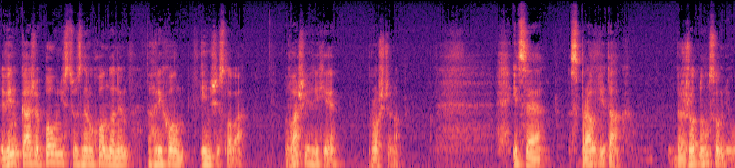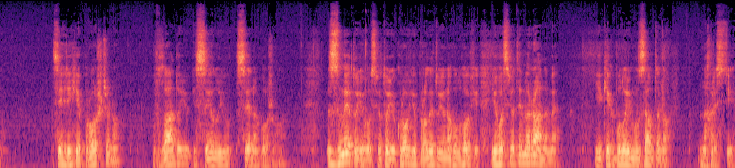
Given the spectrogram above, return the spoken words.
він каже повністю знерухомленим гріхом інші слова. Ваші гріхи прощено. І це справді так, без жодного сумніву. Ці гріхи прощено владою і силою Сина Божого, змито Його святою кров'ю, пролитою на Голгофі, Його святими ранами, яких було йому завдано на Христі.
